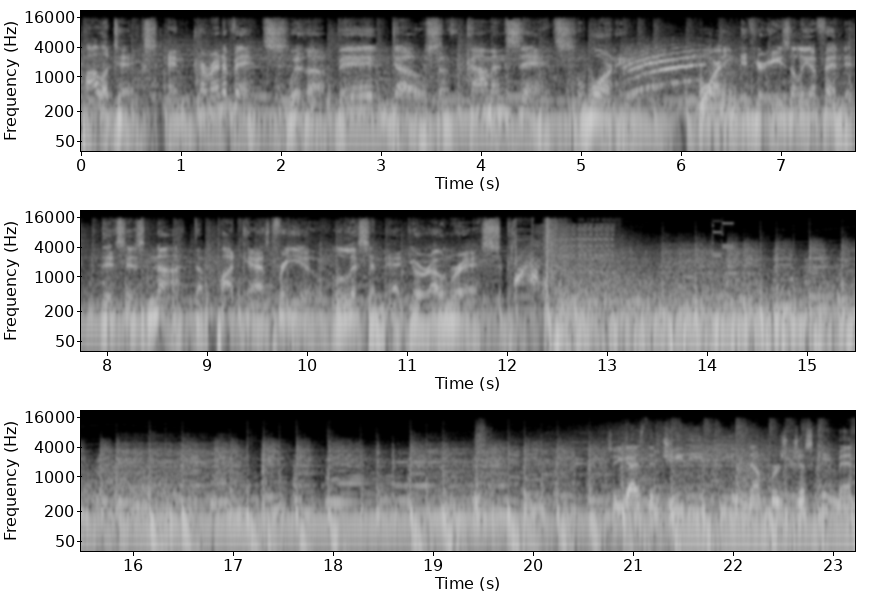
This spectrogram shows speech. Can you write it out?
politics, and current events with a big dose of common sense. Warning. Warning. If you're easily offended, this is not the podcast for you. Listen at your own risk. You guys, the GDP numbers just came in,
